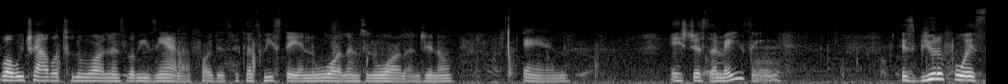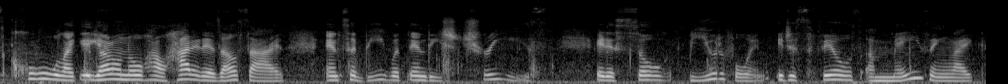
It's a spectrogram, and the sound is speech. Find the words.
well we traveled to New Orleans, Louisiana for this because we stay in New Orleans, New Orleans, you know. And it's just amazing. It's beautiful, it's cool. Like y'all don't know how hot it is outside and to be within these trees. It is so beautiful and it just feels amazing like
